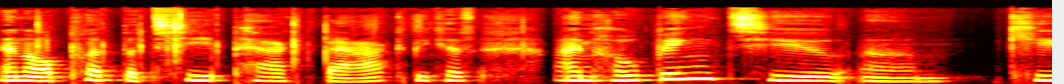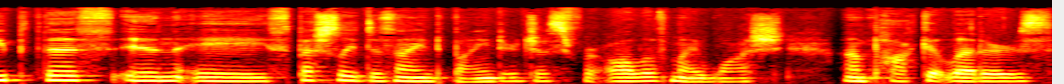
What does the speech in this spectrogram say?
and I'll put the tea pack back because I'm hoping to um, keep this in a specially designed binder just for all of my wash um, pocket letters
